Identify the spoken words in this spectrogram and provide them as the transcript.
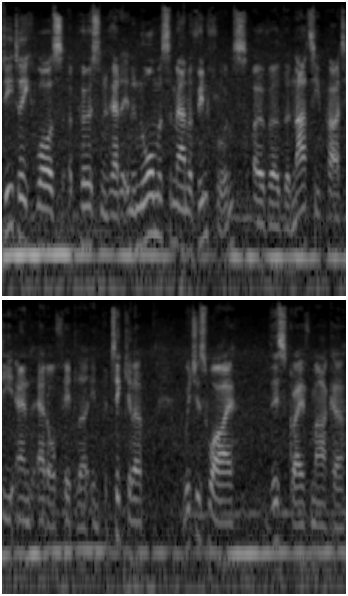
Dietrich was a person who had an enormous amount of influence over the Nazi Party and Adolf Hitler in particular, which is why this grave marker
